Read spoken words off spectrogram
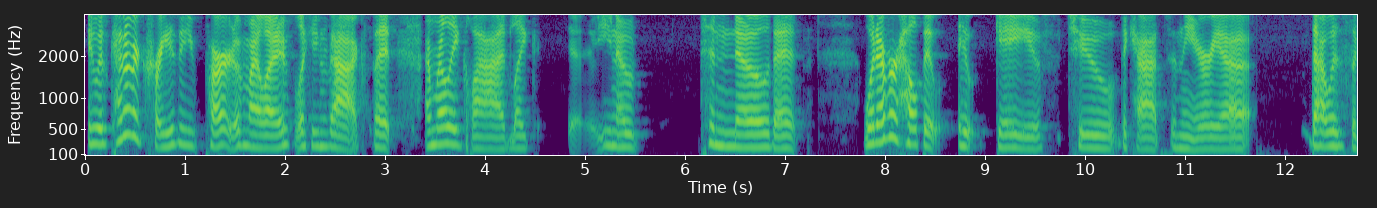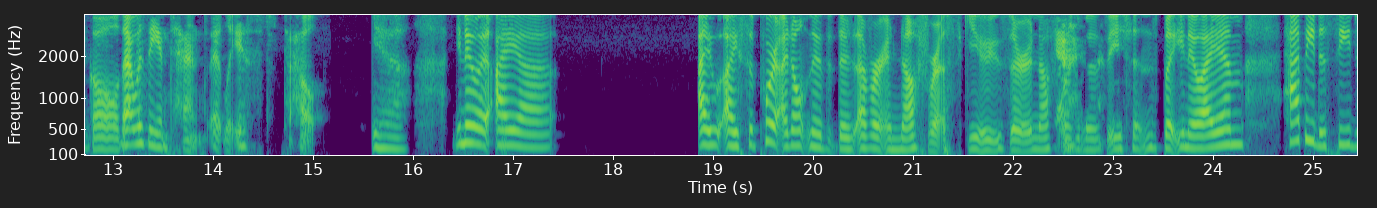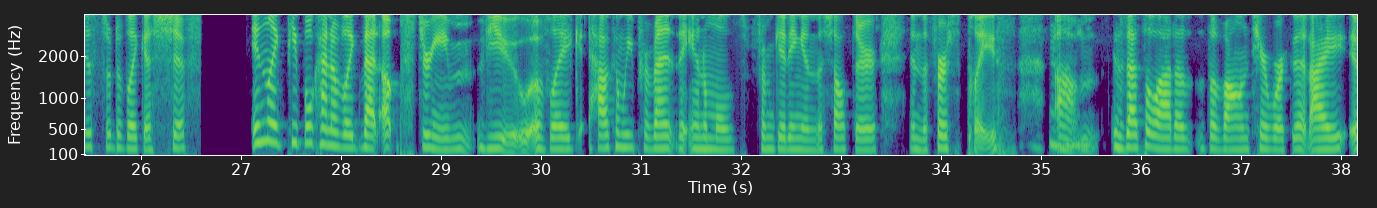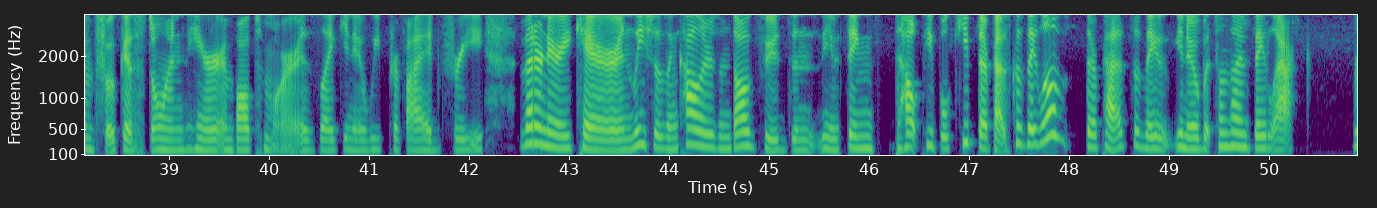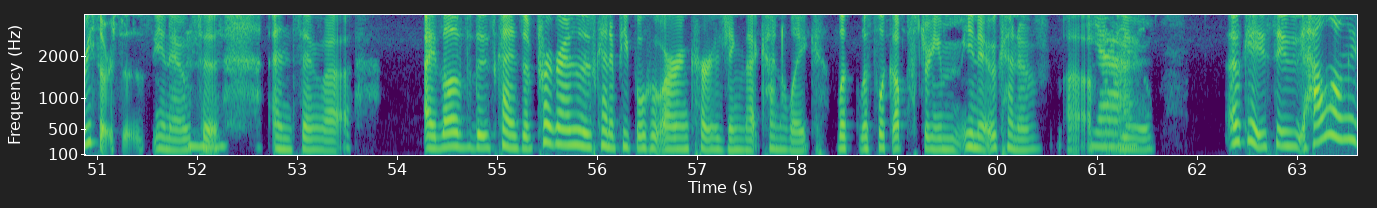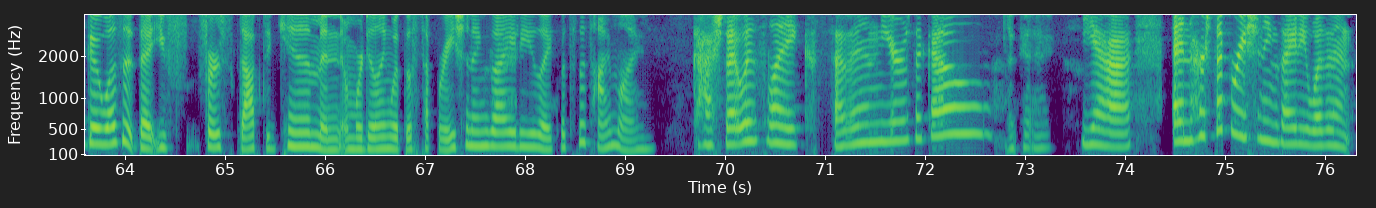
it was kind of a crazy part of my life looking back but i'm really glad like eh, you know to know that whatever help it, it gave to the cats in the area, that was the goal. That was the intent, at least, to help. Yeah. You know, I, uh, I, I support i don't know that there's ever enough rescues or enough yeah. organizations but you know i am happy to see just sort of like a shift in like people kind of like that upstream view of like how can we prevent the animals from getting in the shelter in the first place because mm-hmm. um, that's a lot of the volunteer work that i am focused on here in baltimore is like you know we provide free veterinary care and leashes and collars and dog foods and you know things to help people keep their pets because they love their pets and they you know but sometimes they lack resources you know mm-hmm. to and so uh I love those kinds of programs and those kind of people who are encouraging that kind of like look let's look upstream, you know, kind of uh, yeah. view. Okay, so how long ago was it that you f- first adopted Kim and, and were dealing with the separation anxiety? Like, what's the timeline? Gosh, that was like seven years ago. Okay. Yeah. And her separation anxiety wasn't,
